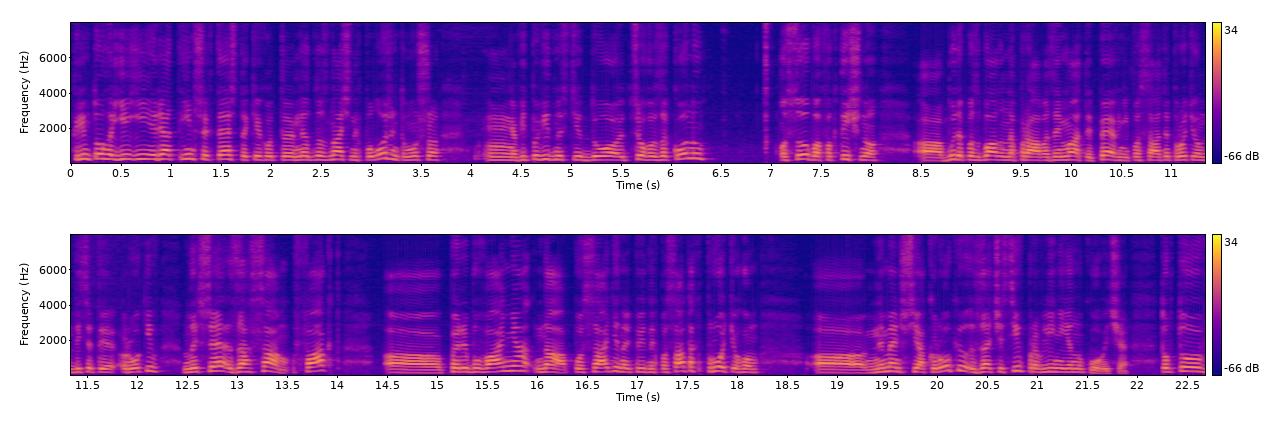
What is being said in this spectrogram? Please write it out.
Крім того, є і ряд інших теж таких от е, неоднозначних положень, тому що відповідності до цього закону особа фактично буде позбавлена права займати певні посади протягом 10 років лише за сам факт перебування на посаді на відповідних посадах протягом. Не менш як років за часів правління Януковича. Тобто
